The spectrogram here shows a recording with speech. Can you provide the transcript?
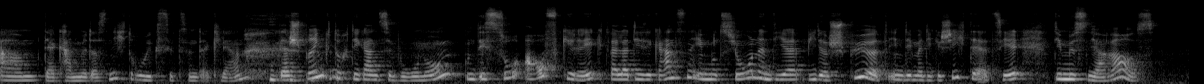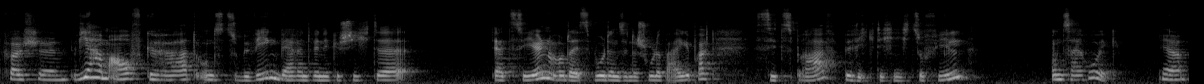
ähm, der kann mir das nicht ruhig sitzend erklären. Der springt durch die ganze Wohnung und ist so aufgeregt, weil er diese ganzen Emotionen, die er wieder spürt, indem er die Geschichte erzählt, die müssen ja raus. Voll schön. Wir haben aufgehört, uns zu bewegen, während wir eine Geschichte erzählen, oder es wurde uns in der Schule beigebracht, sitz brav, beweg dich nicht so viel und sei ruhig. Ja,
